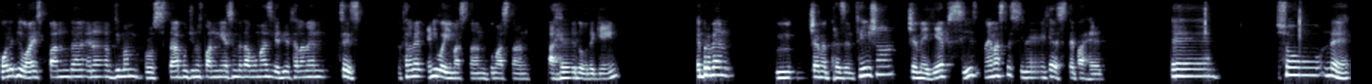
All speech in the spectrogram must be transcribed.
quality wise πάντα ένα βήμα μπροστά από εκείνους που ανοιέσαι μετά από εμάς γιατί θέλαμε, ξέρεις, θέλαμε anyway ήμασταν που ήμασταν ahead of the game. Έπρεπε και με presentation και με γεύσεις να είμαστε συνέχεια step ahead. Ε, so, ναι,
